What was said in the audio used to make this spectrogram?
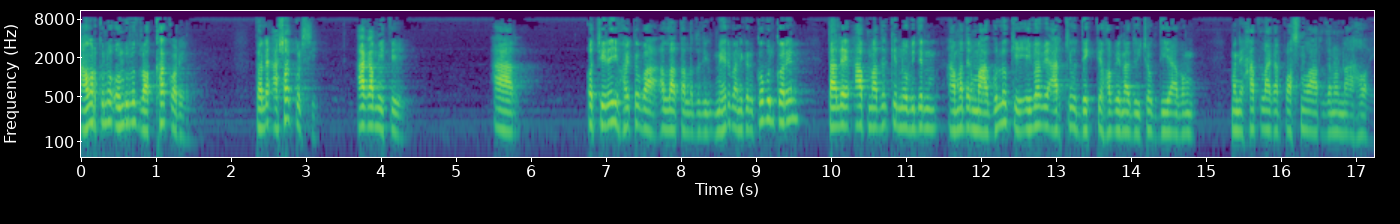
আমার কোন অনুরোধ রক্ষা করেন, তাহলে আশা করছি আগামীতে আর অচিরেই হয়তো বা আল্লাহ তাল্লাহ যদি মেহরবানি করে কবুল করেন, তাহলে আপনাদেরকে নবীদের, আমাদের মাগুলোকে এইভাবে আর কেউ দেখতে হবে না দুই চোখ দিয়ে এবং মানে হাত লাগার প্রশ্ন আর যেন না হয়।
